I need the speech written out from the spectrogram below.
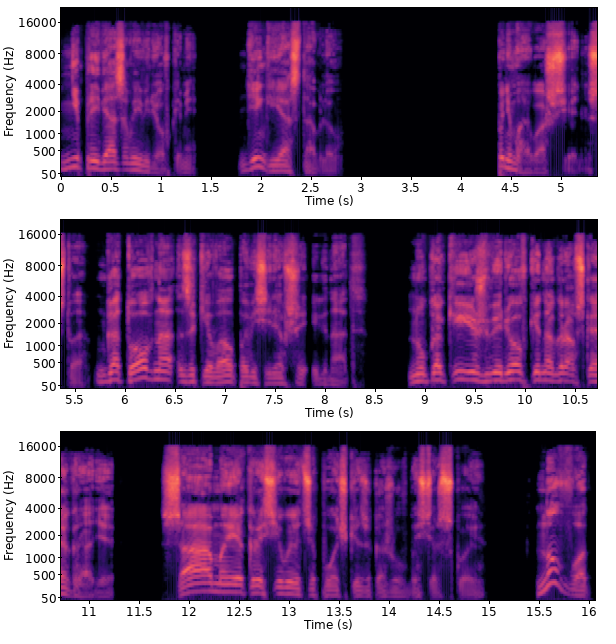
не привязывай веревками. Деньги я оставлю». «Понимаю ваше свидетельство». Готовно закивал повеселевший Игнат. «Ну какие же веревки на графской ограде? Самые красивые цепочки закажу в мастерской». Ну вот,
